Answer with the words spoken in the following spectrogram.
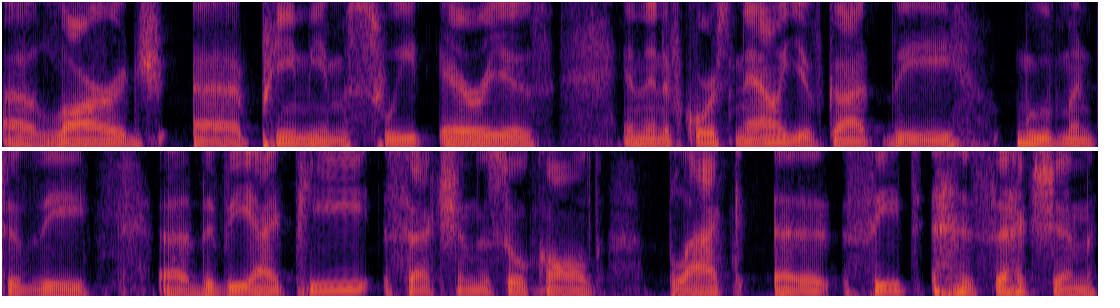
uh, large uh, premium suite areas. And then, of course, now you've got the movement of the uh, the VIP section, the so-called black uh, seat section,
